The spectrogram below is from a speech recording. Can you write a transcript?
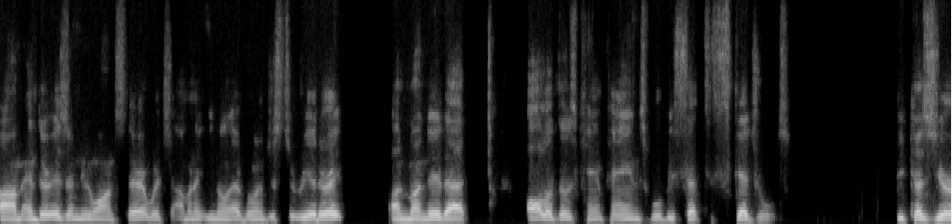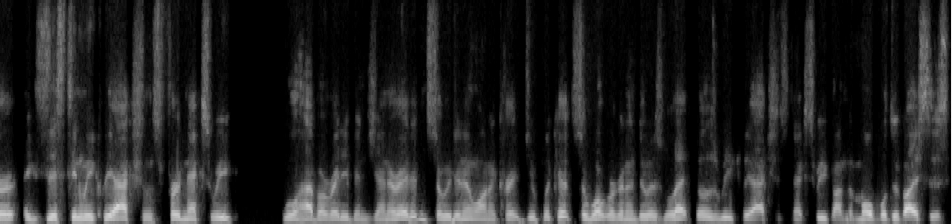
um, and there is a nuance there, which I'm going to email everyone just to reiterate on Monday that all of those campaigns will be set to scheduled because your existing weekly actions for next week will have already been generated. So we didn't want to create duplicates. So what we're going to do is let those weekly actions next week on the mobile devices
